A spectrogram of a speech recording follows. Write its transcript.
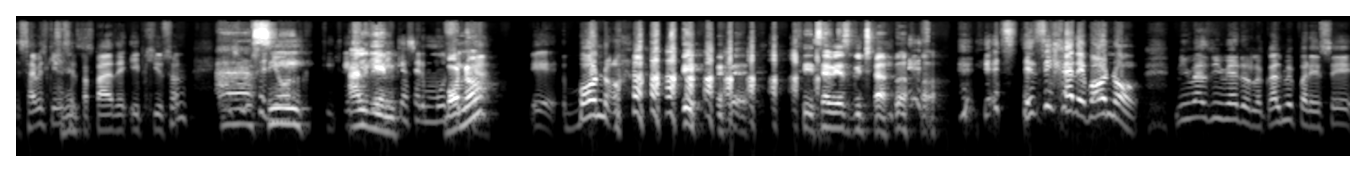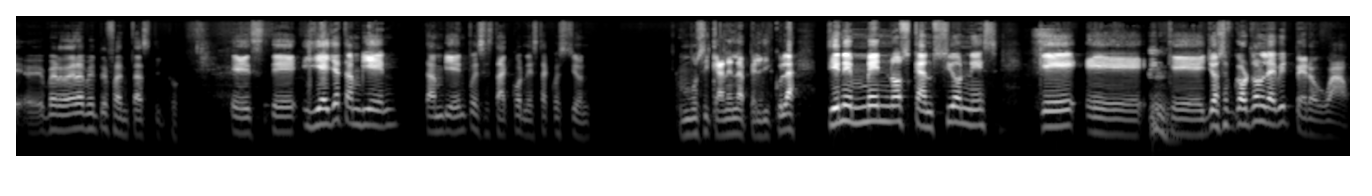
¿Sabes quién, es el papá de Ip Hewson? Ah, sí, alguien. Que hacer música. ¿Bono? Eh, Bono. Sí. se había escuchado. Es, hija de Bono, ni más ni menos, lo cual me parece eh, verdaderamente fantástico. Este, y ella también, también, pues está con esta cuestión musical en la película. Tiene menos canciones que, eh, que Joseph Gordon-Levitt, pero wow,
